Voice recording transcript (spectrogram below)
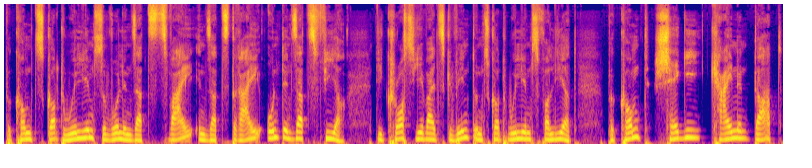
bekommt Scott Williams sowohl in Satz 2, in Satz 3 und in Satz 4, die Cross jeweils gewinnt und Scott Williams verliert, bekommt Shaggy keinen Dart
